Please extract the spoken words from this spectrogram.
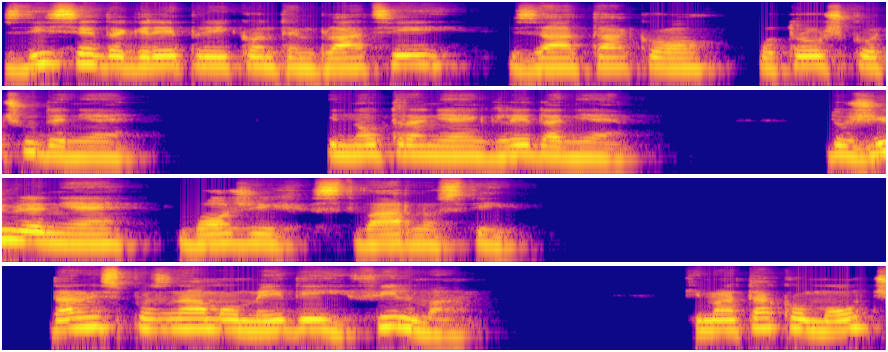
Zdi se, da gre pri kontemplaciji za tako otroško čudenje in notranje gledanje, doživljanje božjih stvarnosti. Danes poznamo medij filma, ki ima tako moč,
